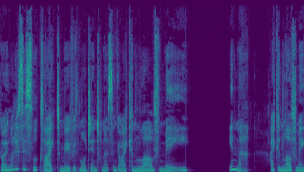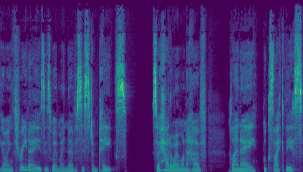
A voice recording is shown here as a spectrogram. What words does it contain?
going, what does this look like to move with more gentleness and go, I can love me in that. I can love me going three days is where my nervous system peaks. So how do I want to have plan A looks like this.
